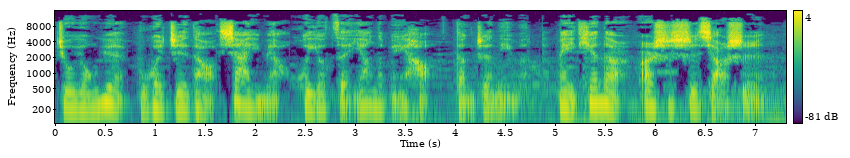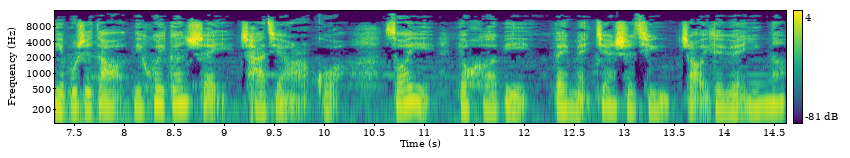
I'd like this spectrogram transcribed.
就永远不会知道下一秒会有怎样的美好等着你们。每天的二十四小时，你不知道你会跟谁擦肩而过，所以又何必为每件事情找一个原因呢？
